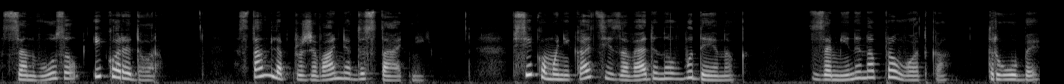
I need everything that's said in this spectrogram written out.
санвузол і коридор. Стан для проживання достатній. Всі комунікації заведено в будинок. Замінена проводка, труби,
